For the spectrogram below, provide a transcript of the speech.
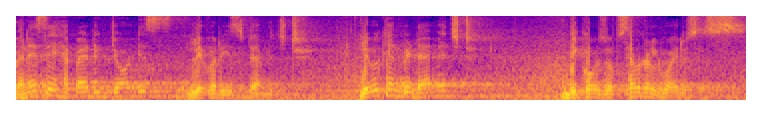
when I say hepatic jaundice, liver is damaged. Liver can be damaged because of several viruses.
